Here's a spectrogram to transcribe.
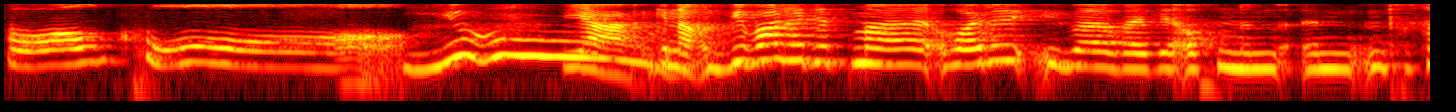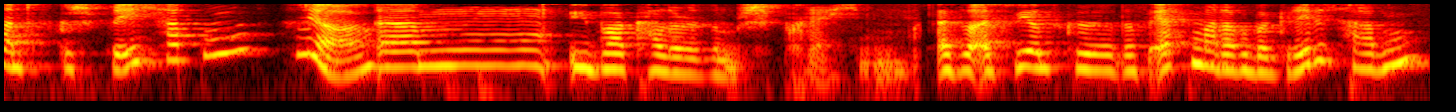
voll cool. Juhu! Ja, genau. Und wir wollen halt jetzt mal heute über, weil wir auch ein, ein interessantes Gespräch hatten, Ja. ähm, über Colorism sprechen. Also als wir uns das erste Mal darüber geredet haben,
